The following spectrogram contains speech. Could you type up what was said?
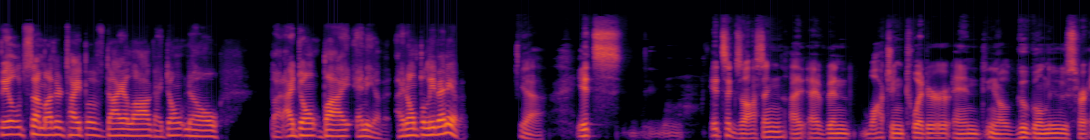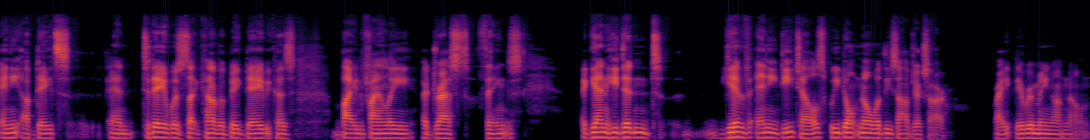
build some other type of dialogue i don't know but i don't buy any of it i don't believe any of it Yeah, it's it's exhausting. I, I've been watching Twitter and you know Google News for any updates, and today was like kind of a big day because Biden finally addressed things. Again, he didn't give any details. We don't know what these objects are, right? They remain unknown.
